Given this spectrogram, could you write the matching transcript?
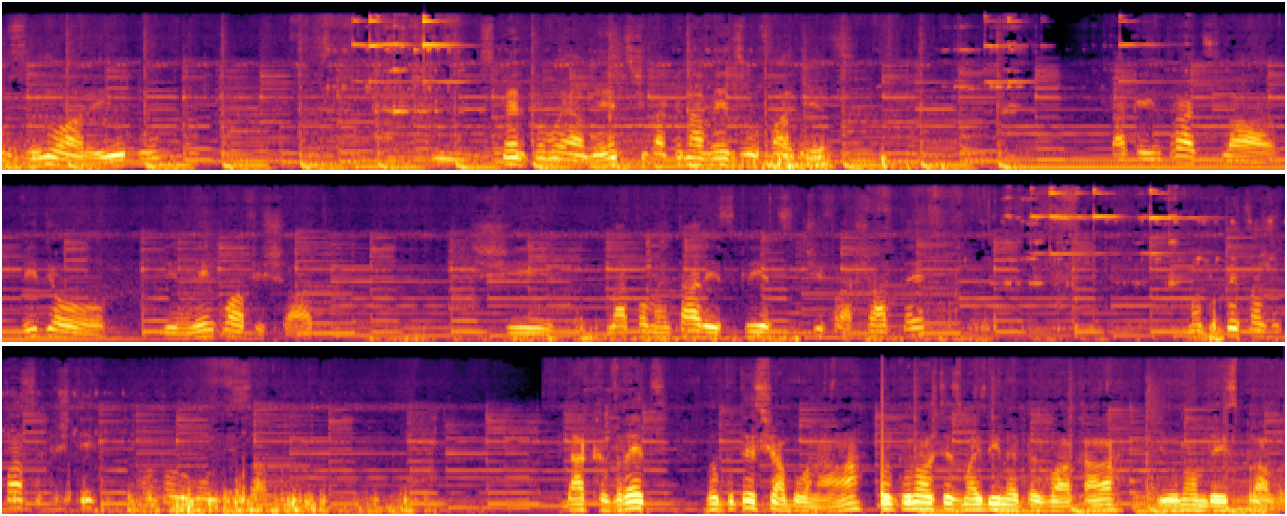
Ursul nu are YouTube. Sper că voi aveți și dacă nu aveți, o faceți. Dacă intrați la video din linkul afișat și la comentarii scrieți cifra 7, mă puteți ajuta să câștig motorul multisat. Dacă vreți, Vă puteți și abona, îl cunoașteți mai bine pe Vaca, e un om de ispravă.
